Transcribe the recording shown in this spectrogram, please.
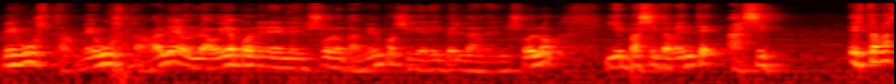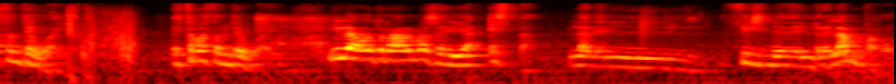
me gusta, me gusta, ¿vale? Os la voy a poner en el suelo también, por si queréis verla en el suelo. Y es básicamente así. Está bastante guay. Está bastante guay. Y la otra arma sería esta, la del cisne del relámpago,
